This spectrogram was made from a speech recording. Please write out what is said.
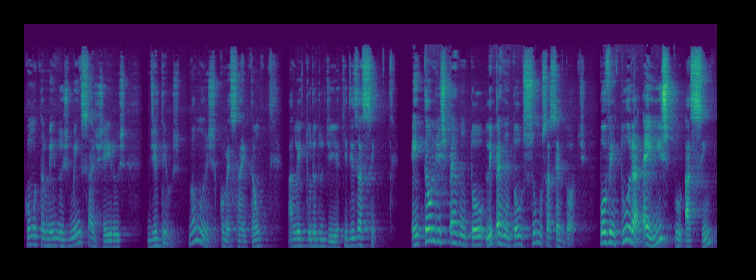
como também dos mensageiros de Deus. Vamos começar então a leitura do dia, que diz assim: Então lhes perguntou, lhe perguntou o sumo sacerdote: Porventura é isto assim?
